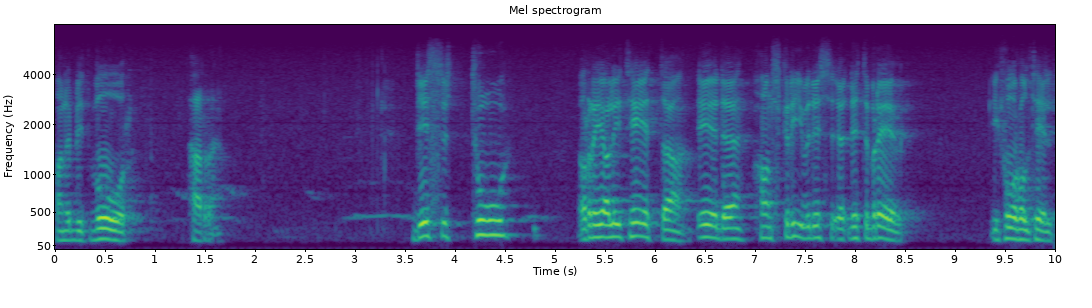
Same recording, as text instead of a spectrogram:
Han er blitt vår Herre. Disse to realiteter er det han skriver disse, dette brev i forhold til.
